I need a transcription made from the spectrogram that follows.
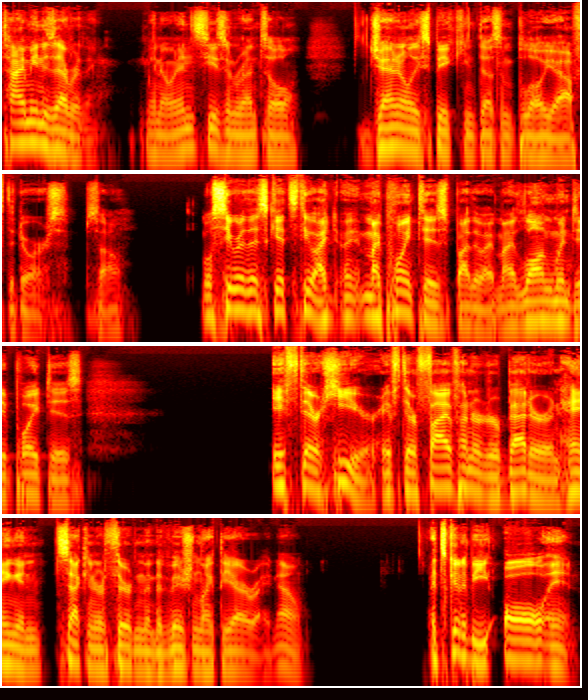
timing is everything. You know, in season rental generally speaking, doesn't blow you off the doors. So we'll see where this gets to. I, my point is, by the way, my long winded point is if they're here, if they're 500 or better and hanging second or third in the division like they are right now, it's going to be all in.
